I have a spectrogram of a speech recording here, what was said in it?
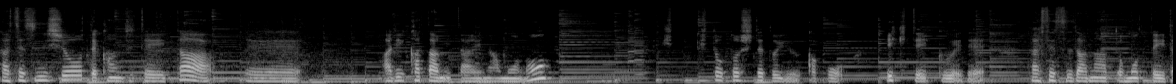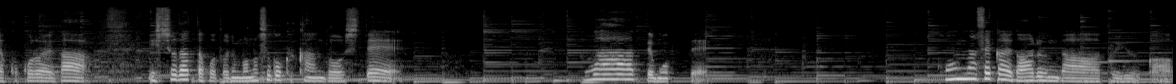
大切にしようって感じていた、えー、あり方みたいなもの、人としてというかこう、生きていく上で大切だなと思っていた心得が、一緒だったことにものすごく感動して、うわーって思って、こんな世界があるんだというか、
